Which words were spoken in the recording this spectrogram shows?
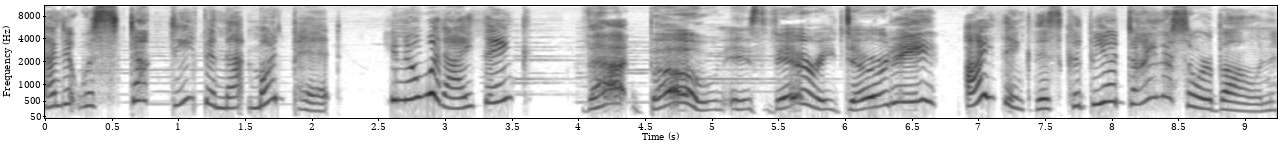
And it was stuck deep in that mud pit. You know what I think? That bone is very dirty. I think this could be a dinosaur bone,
